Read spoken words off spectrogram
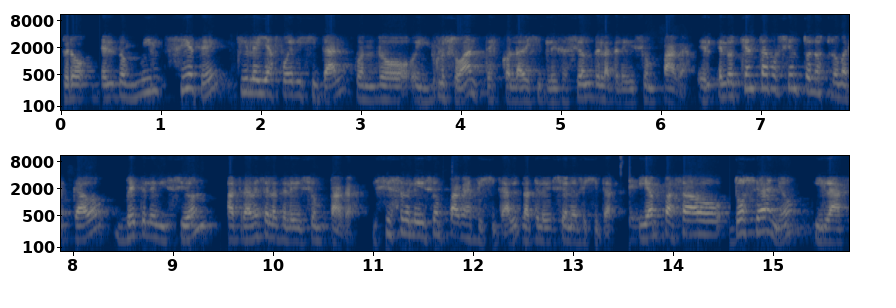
Pero el 2007 Chile ya fue digital, cuando incluso antes con la digitalización de la televisión paga. El, el 80% de nuestro mercado ve televisión a través de la televisión paga. Y si esa televisión paga es digital, la televisión es digital. Y han pasado 12 años y la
